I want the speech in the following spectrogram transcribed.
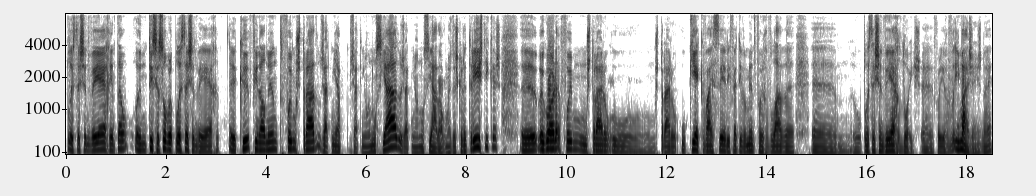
PlayStation VR, então, a notícia sobre a PlayStation VR, eh, que finalmente foi mostrado, já, tinha, já tinham anunciado, já tinham anunciado algumas das características, eh, agora foi mostrar o, mostrar o que é que vai ser, efetivamente foi revelada eh, o PlayStation VR 2, eh, foi imagens, não é?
